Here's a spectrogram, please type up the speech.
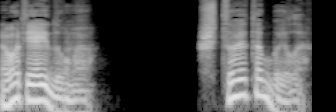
Вот я и думаю, что это было?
